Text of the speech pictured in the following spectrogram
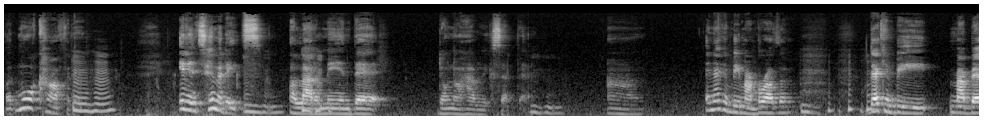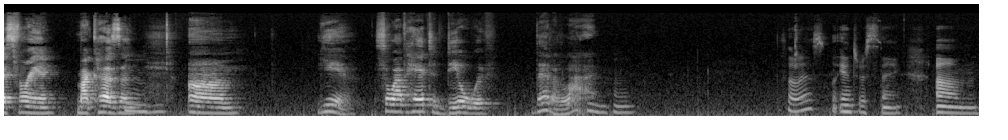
but more confident. Mm-hmm. It intimidates mm-hmm. a lot of men that don't know how to accept that. Mm-hmm. Um, and that can be my brother. that can be my best friend, my cousin. Mm-hmm. Um, yeah. So I've had to deal with that a lot. Mm-hmm. So that's interesting. Um,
